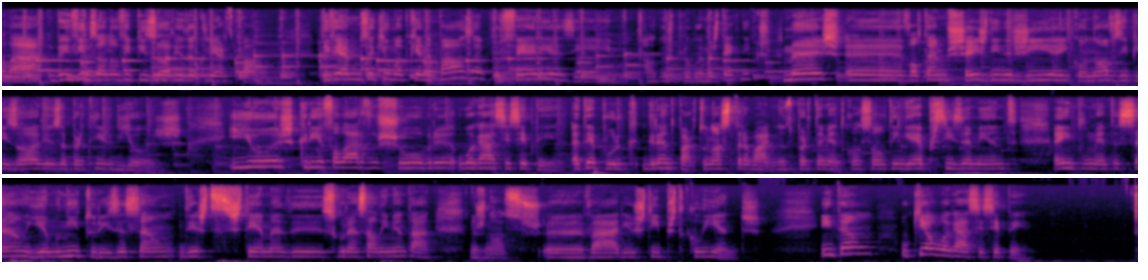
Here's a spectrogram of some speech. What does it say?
Olá, bem-vindos ao novo episódio da Colher de Pau. Tivemos aqui uma pequena pausa por férias e alguns problemas técnicos, mas uh, voltamos cheios de energia e com novos episódios a partir de hoje. E hoje queria falar-vos sobre o HACCP, até porque grande parte do nosso trabalho no departamento de consulting é precisamente a implementação e a monitorização deste sistema de segurança alimentar nos nossos uh, vários tipos de clientes. Então, o que é o HACCP?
